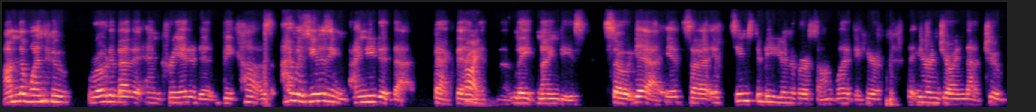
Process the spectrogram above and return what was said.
I'm the one who wrote about it and created it because I was using, I needed that back then right. in the late 90s So yeah, it's uh, it seems to be universal. I'm glad to hear that you're enjoying that too.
